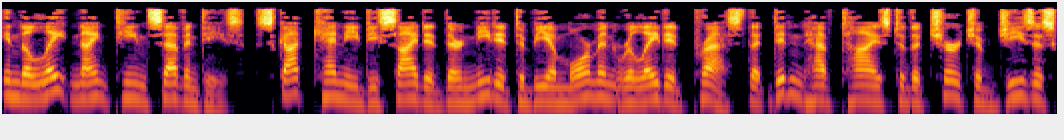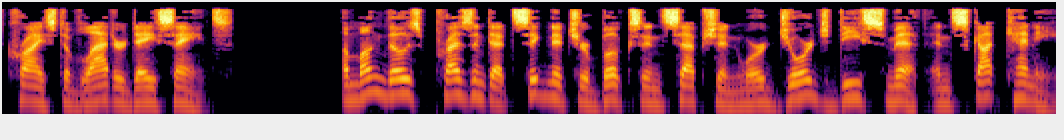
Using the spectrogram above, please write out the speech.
In the late 1970s, Scott Kenney decided there needed to be a Mormon-related press that didn't have ties to The Church of Jesus Christ of Latter-day Saints. Among those present at Signature Books' inception were George D. Smith and Scott Kenney,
